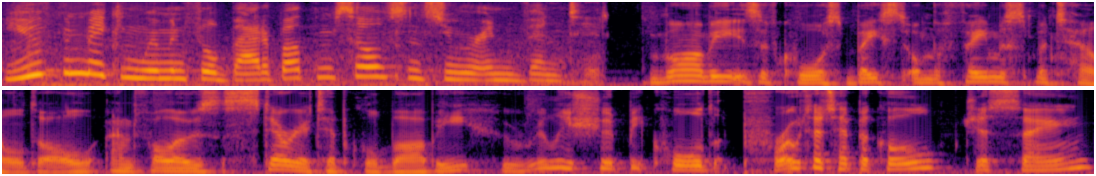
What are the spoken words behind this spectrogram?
You've been making women feel bad about themselves since you were invented. Barbie is, of course, based on the famous Mattel doll and follows stereotypical Barbie, who really should be called prototypical, just saying,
